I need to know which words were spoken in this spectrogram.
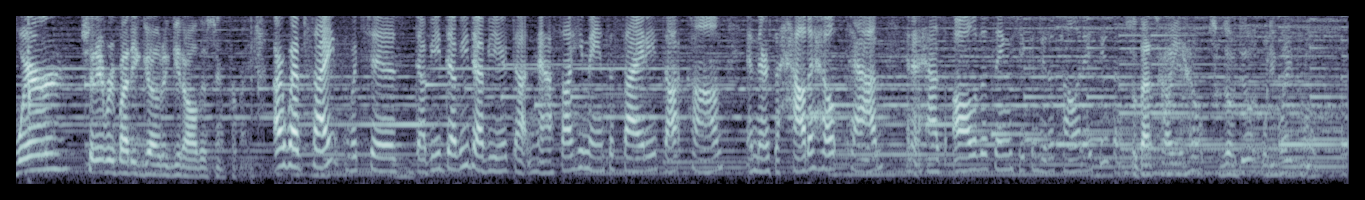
where should everybody go to get all this information? Our website, which is www.nassauhumanesociety.com, and there's a How to Help tab, and it has all of the things you can do this holiday season. So that's how you help. So go do it. What are you waiting for?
